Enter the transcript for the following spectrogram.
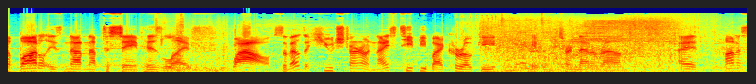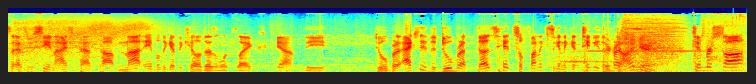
The bottle is not enough to save his life. Wow. So that was a huge turnaround. Nice TP by Kuroki. Able to turn that around. I honestly, as we see in Ice Path top, not able to get the kill. It doesn't look like, yeah, the dual breath. Actually, the dual breath does hit, so Funnick is going to continue the They're pressure diving. here. Timber Saw,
